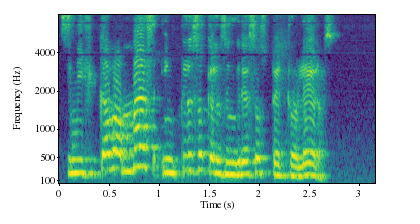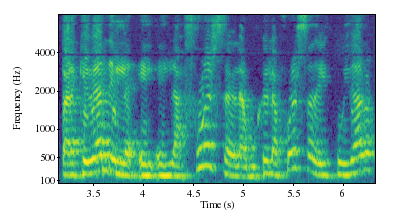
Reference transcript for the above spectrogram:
significaba más incluso que los ingresos petroleros para que vean la fuerza de la mujer, la fuerza del cuidado,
